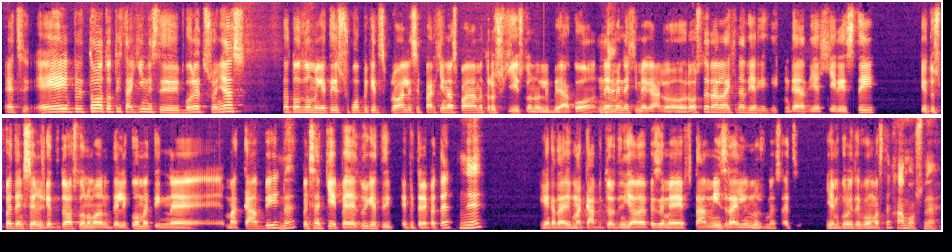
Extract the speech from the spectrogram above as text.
Έτσι. Ε, τώρα το τι θα γίνει στην πορεία της χρονιάς θα το δούμε. Γιατί σου έχω πει και τις προάλλες υπάρχει ένας παράμετρος χ στον Ολυμπιακό. Ναι, Ναι. μεν έχει μεγάλο ρόστερ, αλλά έχει να, δια- να διαχειριστεί και τους πέντε ξένους. Γιατί τώρα στον τελικό με την ε, Μακάμπη Ναι. πένσαν και οι πέντε του, γιατί επιτρέπεται. Ναι, Για να κατα... Η Μακάμπη τώρα την διάρκεια έπαιζε με 7 μη Ισραηλινούς μέσα. Έτσι. Για να μην κοροϊδευόμαστε. χαμός, ναι.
